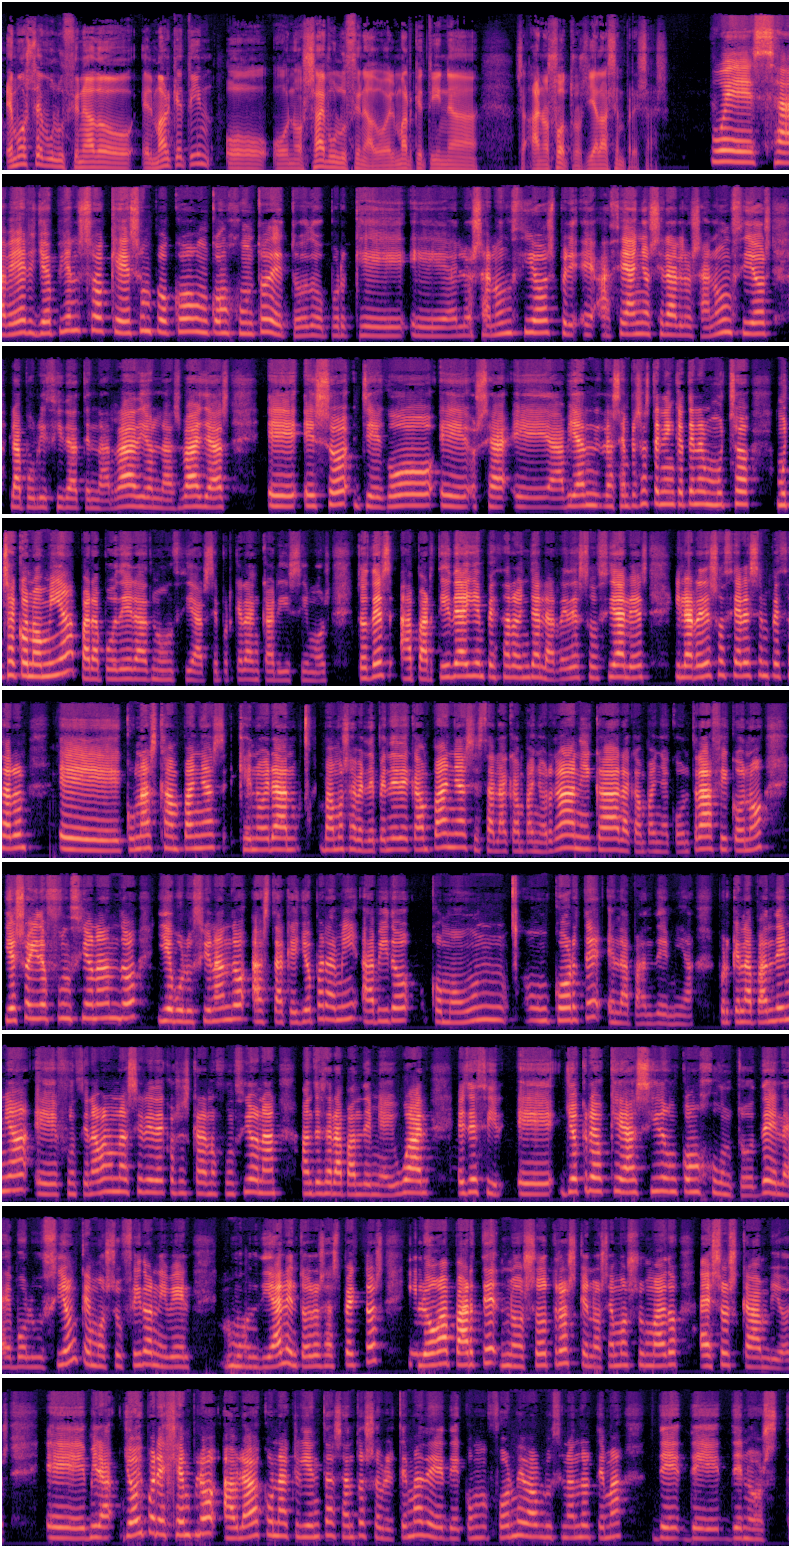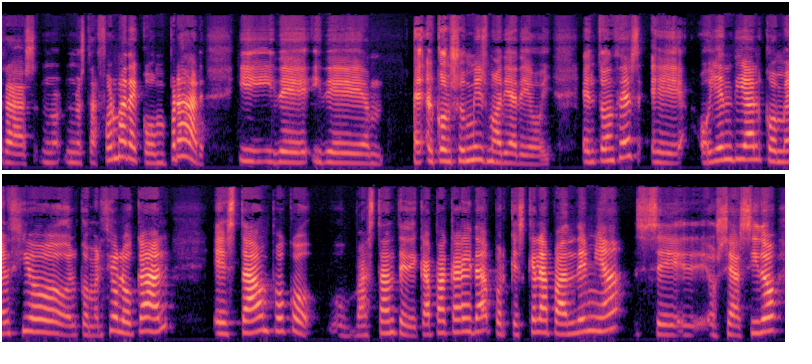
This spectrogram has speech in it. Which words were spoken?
¿Hemos evolucionado el marketing o, nos ha evolucionado el marketing a, a nosotros y a las empresas? Pues a ver, yo pienso que es un poco un conjunto de todo, porque eh, los anuncios, eh, hace años eran los anuncios, la publicidad en la radio, en las vallas, eh, eso llegó, eh, o sea, eh, habían, las empresas tenían que tener mucho, mucha economía para poder anunciarse, porque eran carísimos. Entonces, a partir de ahí empezaron ya las redes sociales y las redes sociales empezaron con unas campañas que no eran, vamos a ver, depende de campañas, está la campaña orgánica, la campaña con tráfico, ¿no? Y eso ha ido funcionando y evolucionando hasta que yo para mí ha habido como un, corte en la pandemia, porque en la pandemia eh, funcionaban una serie de cosas que ahora no funcionan, antes de la pandemia igual. Es decir, eh, yo creo que ha sido un conjunto de la evolución que hemos sufrido a nivel mundial en todos los aspectos y luego aparte nosotros que nos hemos sumado a esos cambios. Eh, mira, yo hoy, por ejemplo, hablaba con una clienta, Santos, sobre el tema de, conforme va evolucionando el tema de, nuestras, nuestra forma de comprar y, de, de el consumismo a día de hoy. Entonces, eh, hoy en día el comercio, el comercio local está un poco bastante de capa caída porque es que la pandemia se, o sea, ha sido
